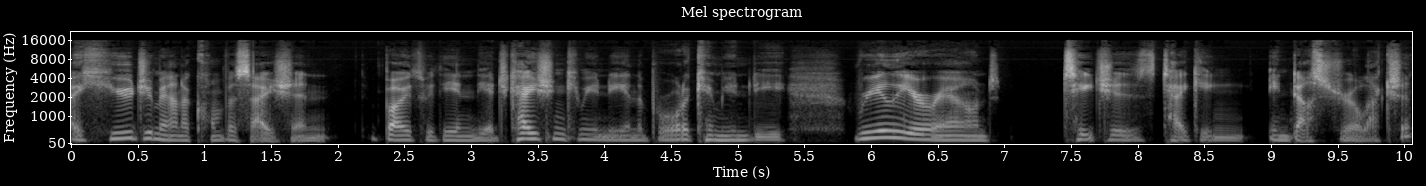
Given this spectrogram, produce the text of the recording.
a huge amount of conversation, both within the education community and the broader community, really around teachers taking industrial action.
